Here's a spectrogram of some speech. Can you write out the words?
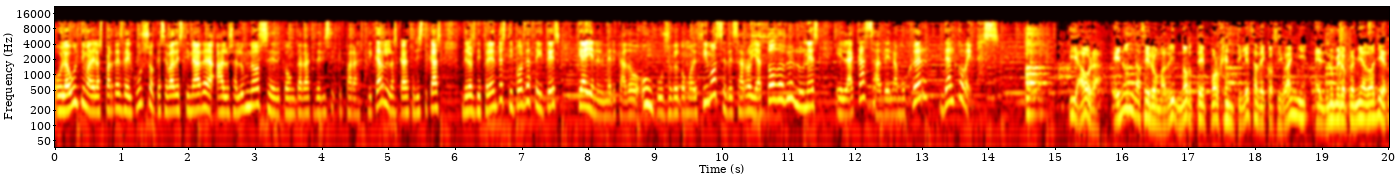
o la última de las partes del curso que se va a destinar a los alumnos eh, con para explicarles las características de los diferentes tipos de aceites que hay en el mercado. Un curso que, como decimos, se desarrolla todos los lunes en la Casa de la Mujer de Alcobendas. Y ahora, en Onda Cero Madrid Norte, por gentileza de Cocibañi, el número premiado ayer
